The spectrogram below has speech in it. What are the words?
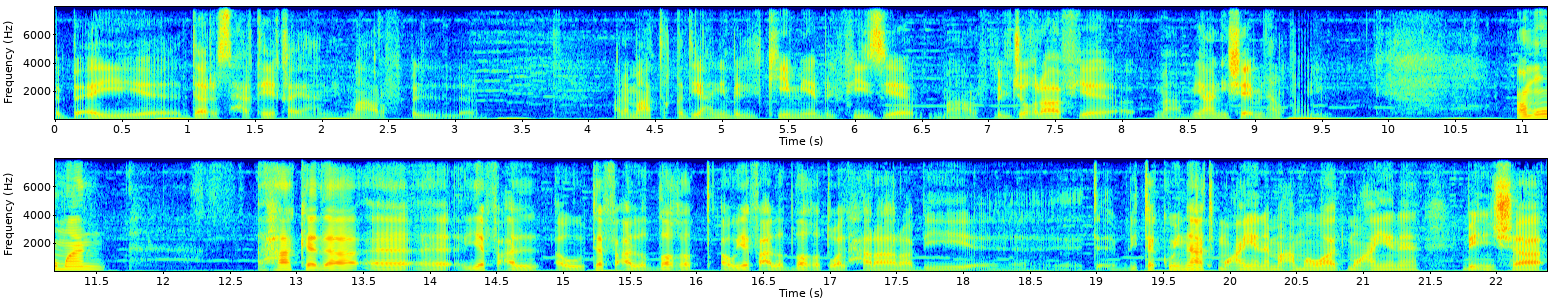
بأي درس حقيقة يعني. ما أعرف بال على ما أعتقد يعني بالكيمياء بالفيزياء ما أعرف بالجغرافيا يعني شيء من هالقبيل عموما هكذا آه، آه، يفعل أو تفعل الضغط أو يفعل الضغط والحرارة آه، بتكوينات معينة مع مواد معينة بإنشاء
